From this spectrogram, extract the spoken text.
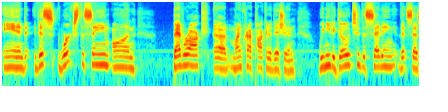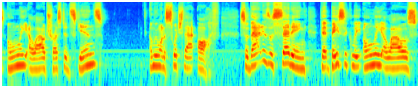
And this works the same on Bedrock uh, Minecraft Pocket Edition. We need to go to the setting that says only allow trusted skins. And we want to switch that off. So that is a setting that basically only allows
